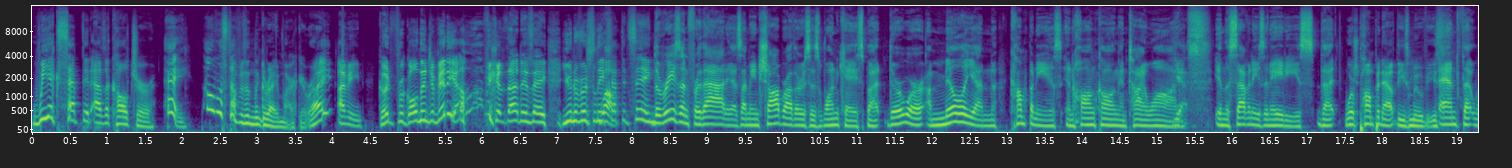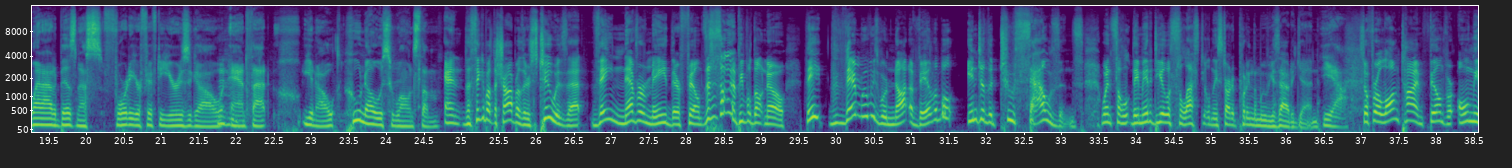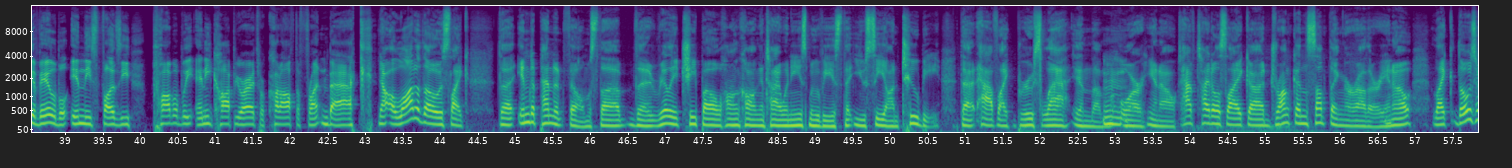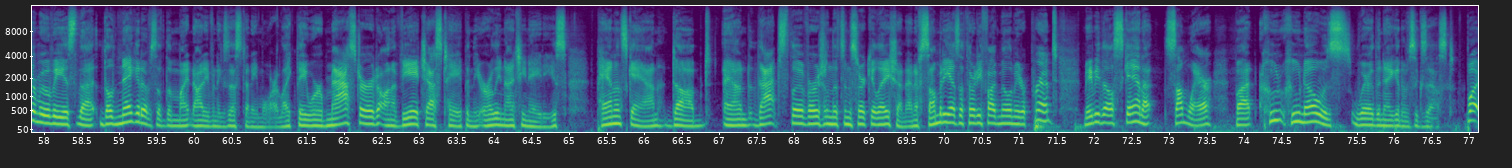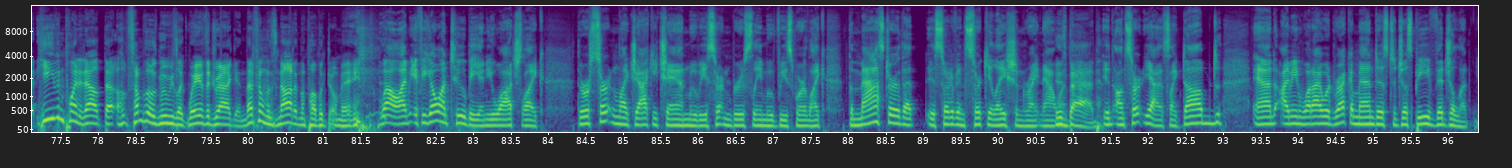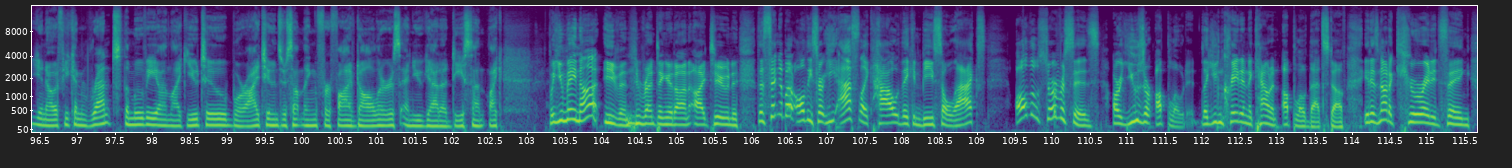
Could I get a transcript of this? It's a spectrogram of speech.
We accept it as a culture. Hey, all this stuff is in the gray market, right? I mean, good for Gold Ninja Video because that is a universally Well, accepted thing. The reason for that is, I mean, Shaw Brothers is one case, but there were a million companies in Hong Kong and Taiwan Yes. in the 70s and 80s that We're pumping out these movies. and that went out of business 40 or 50 years ago Mm-hmm. and that you know who knows who owns them And the thing about the Shaw Brothers too is that they never made their films. This is something that people don't know. They their movies were not available into the 2000s when Cel- they made a deal with Celestial and they started putting the movies out again. yeah So for a long time, films were only available in these fuzzy. Probably any copyrights were cut off the front and back. now a lot of those like the independent films the the really cheapo hong kong and taiwanese movies that you see on tubi that have like bruce la in them Mm. or you know have titles like uh, drunken something or other you know? Like those are movies that the negatives of them might not even exist anymore. Like they were mastered on a vhs tape in the early 1980s pan and scan, dubbed, and that's the version that's in circulation. And if somebody has a 35 millimeter print, maybe they'll scan it somewhere, but who who knows where the negatives exist? But he even pointed out that some of those movies, like Way of the Dragon, that film is not in the public domain. Well, I mean, if you go on Tubi and you watch like there are certain like Jackie Chan movies, certain Bruce Lee movies where like the master that is sort of in circulation right now Is on- bad. It, on certain, yeah, it's like dubbed. And I mean, what I would recommend is to just be vigilant. You know, if you can rent the movie on like YouTube or iTunes or something for five dollars and you get a decent like but you may not even renting it on iTunes. The thing about all these, he asked like how they can be so lax. All those services are user uploaded. Like you can create an account and upload that stuff. It is not a curated thing.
